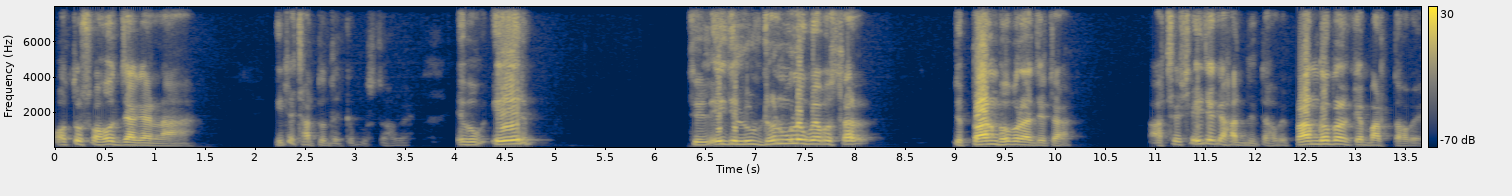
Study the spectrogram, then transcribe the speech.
অত সহজ জায়গা না। এটা ছাত্রদেরকে বুঝতে হবে। এবং এর এই যে লুণ্ঠনমূলক ব্যবস্থার যে প্রাণভবরা যেটা আছে, সেই জায়গায় হাত দিতে হবে। প্রাণভবরাকে বাড়তে হবে।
